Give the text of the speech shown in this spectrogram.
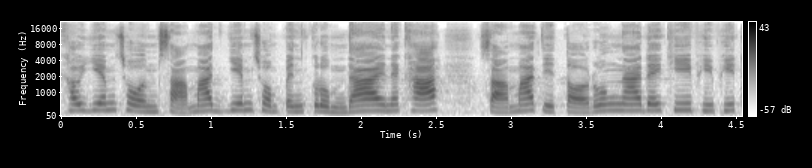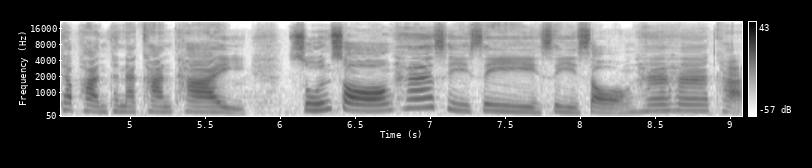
เข้าเยี่ยมชม สามารถเยี่ยมชมเป็นกลุ่มได้นะคะ สามารถติดต่อร่วงหน้าได้ที่พิพิธภัณฑ์ธนาคารไทย 025444255 ค่ะ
